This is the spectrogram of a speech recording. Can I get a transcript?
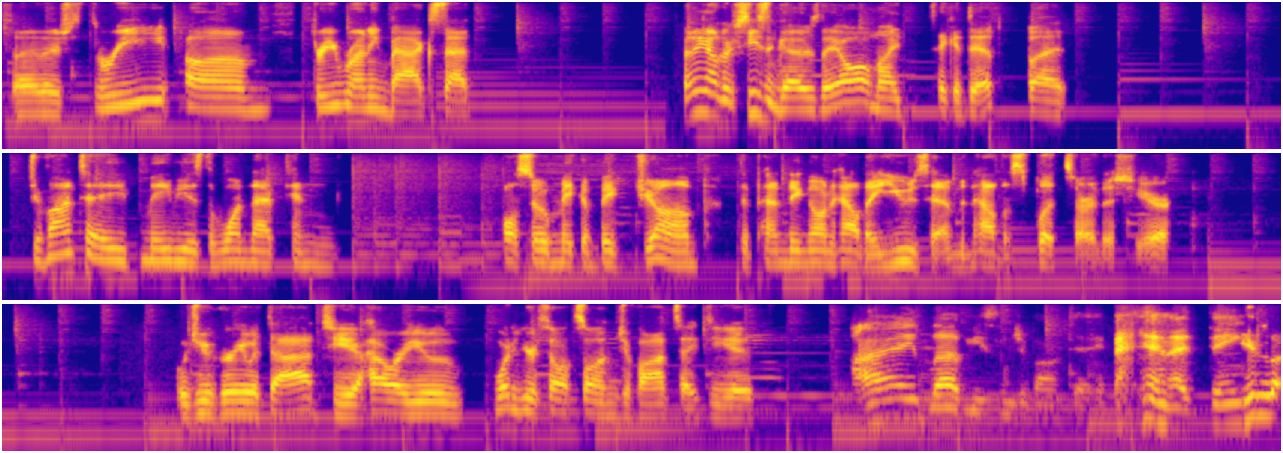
So there's three um, three running backs that, depending on how their season goes, they all might take a dip, but Javonte maybe is the one that can also make a big jump depending on how they use him and how the splits are this year. Would you agree with that? Do you, how are you? What are your thoughts on Javonte? Do you? I love me some Javonte, and I think you're,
